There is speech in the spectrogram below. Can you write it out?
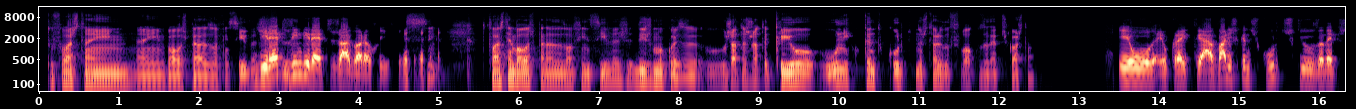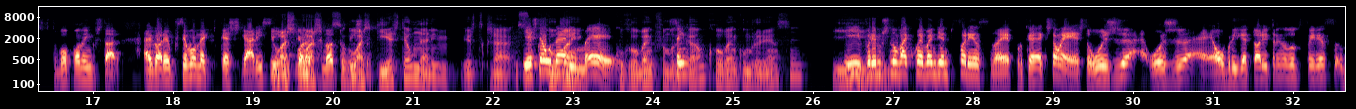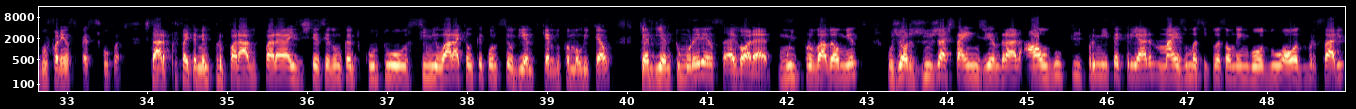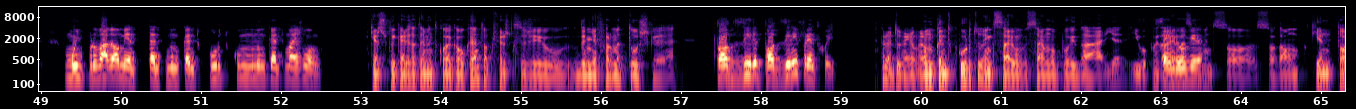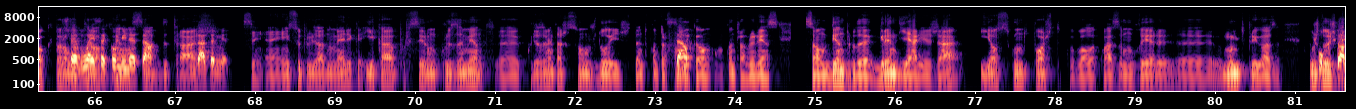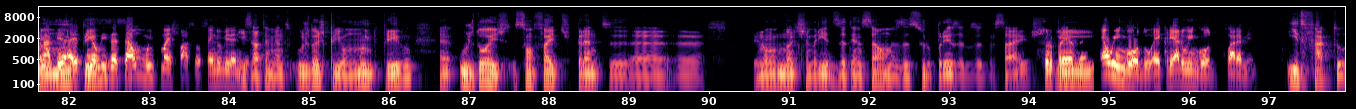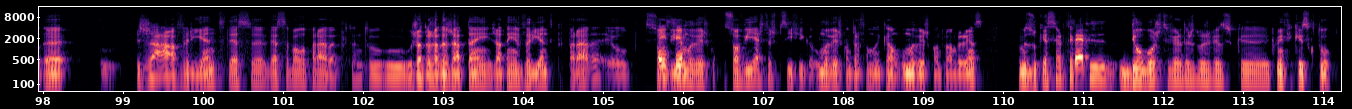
Tu falaste em, em bolas paradas ofensivas. Diretos e indiretos, já agora, Rui. Sim. Tu falaste em bolas paradas ofensivas. Diz-me uma coisa: o JJ criou o único canto curto na história do futebol que os adeptos gostam? Eu, eu creio que há vários cantos curtos que os adeptos de futebol podem gostar. Agora, eu percebo onde é que tu queres chegar e sim, eu acho, eu acho, que, eu acho que este é unânime. Este que já este é unânime, bem, é. Correu bem com o Famalicão, correu bem com o Moreirense. E... e... veremos se não vai correr bem diante do Farense, não é? Porque a questão é esta: hoje, hoje é obrigatório o treinador do Farense, do Farense, peço desculpa, estar perfeitamente preparado para a existência de um canto curto similar àquele que aconteceu diante quer do Famalicão, quer diante do Moreirense. Agora, muito provavelmente, o Jorge Jus já está a engendrar algo que lhe permita criar mais uma situação de engodo ao adversário, muito provavelmente, tanto num canto curto como num canto mais longo. Queres explicar exatamente qual é que é o canto ou preferes que seja eu da minha forma tosca? Podes ir, podes ir em frente, Rui. Pronto, é, é um canto curto em que sai um, sai um apoio da área e o apoio Sem da área dúvida. basicamente só, só dá um pequeno toque para Estabelece o lateral a combinação. de trás Exatamente. Sim, em, em, superioridade numérica e acaba por ser um cruzamento. Uh, curiosamente acho que são os dois, tanto contra o Famalicão como contra o Moreirense, são dentro da grande área já e ao segundo posto, com a bola quase a morrer, uh, muito perigosa. Os o dois torna a, a finalização muito mais fácil, sem dúvida nenhuma. Exatamente. Os dois criam muito perigo. Uh, os dois são feitos perante. Uh, eu não, não lhe chamaria desatenção, mas a surpresa dos adversários. Surpresa. E... É o engodo, é criar o engodo, claramente. E de facto, já há variante dessa, dessa bola parada. Portanto, o, o JJ já tem, já tem a variante preparada. Eu só tem vi sempre. uma vez, só vi esta específica, uma vez contra o Famalicão, uma vez contra o Ambrorense, mas o que é certo, certo, é que deu gosto de ver das duas vezes que, que o Benfica executou.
